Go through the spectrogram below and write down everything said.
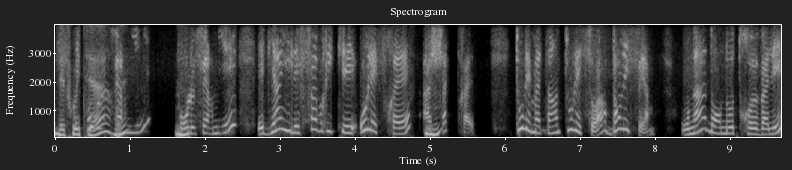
Les Et pour fruitières, le fermier, pour Mhm. le fermier, eh bien, il est fabriqué au lait frais à Mhm. chaque traite, tous les matins, tous les soirs, dans les fermes. On a dans notre vallée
